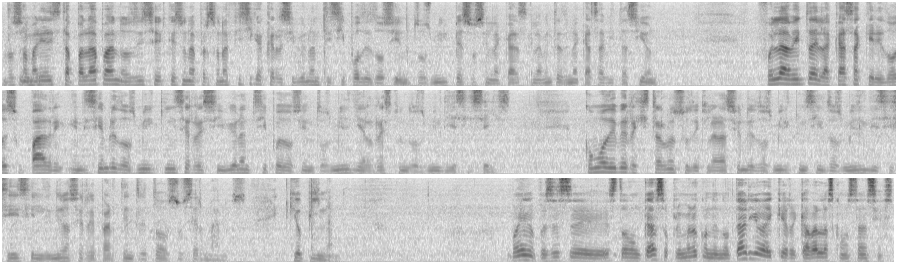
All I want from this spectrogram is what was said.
Rosa María de Iztapalapa nos dice que es una persona física que recibió un anticipo de 200 mil pesos en la, casa, en la venta de una casa habitación. Fue la venta de la casa que heredó de su padre. En diciembre de 2015 recibió el anticipo de 200 mil y el resto en 2016. ¿Cómo debe registrarlo en su declaración de 2015 y 2016 si el dinero se reparte entre todos sus hermanos? ¿Qué opinan? Bueno, pues es, es todo un caso. Primero con el notario hay que recabar las constancias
